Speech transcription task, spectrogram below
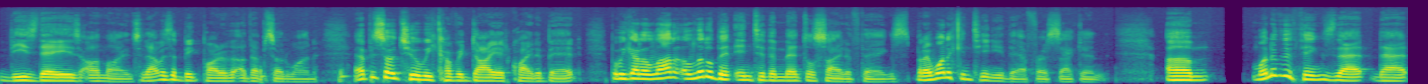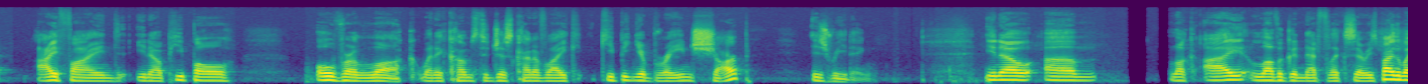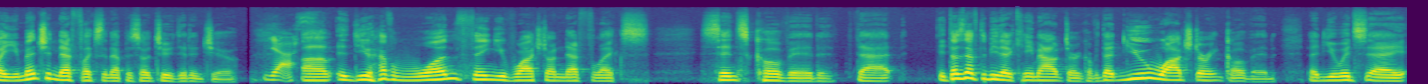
these days online. So that was a big part of, of episode one. Episode two, we covered diet quite a bit, but we got a lot a little bit into the mental side of things. But I want to continue there for a second. Um, one of the things that that I find, you know, people overlook when it comes to just kind of like keeping your brain sharp is reading. You know, um, look, I love a good Netflix series. By the way, you mentioned Netflix in episode two, didn't you? yes. Um, do you have one thing you've watched on Netflix since COVID that it doesn't have to be that it came out during COVID, that you watched during COVID that you would say,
